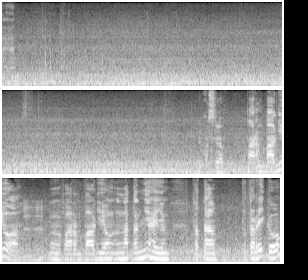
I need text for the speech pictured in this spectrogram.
Ayan. Kaslab, parang bagyo ah. Oh, parang bagyo ang angatan niya, yung pata, patariko.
